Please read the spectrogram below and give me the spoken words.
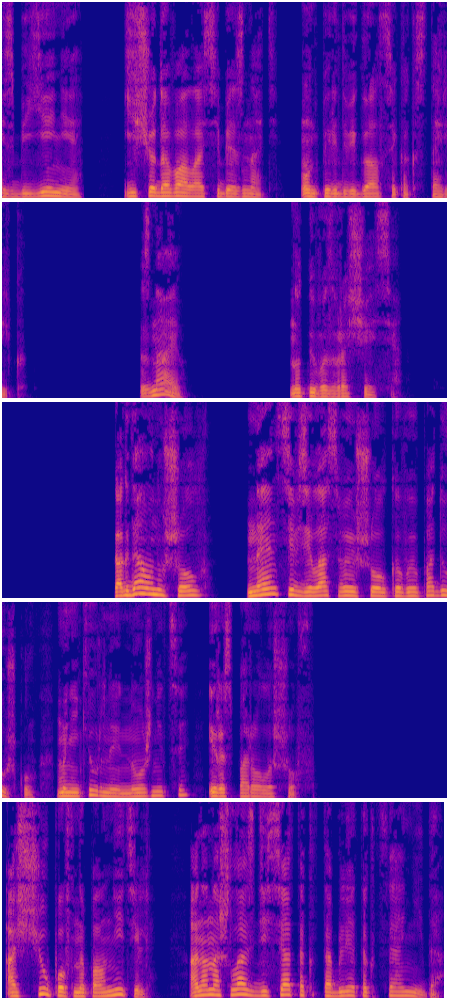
избиение еще давало о себе знать. Он передвигался как старик. Знаю, но ты возвращайся. Когда он ушел, Нэнси взяла свою шелковую подушку, маникюрные ножницы и распорола шов. Ощупав наполнитель, она нашла с десяток таблеток цианида.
